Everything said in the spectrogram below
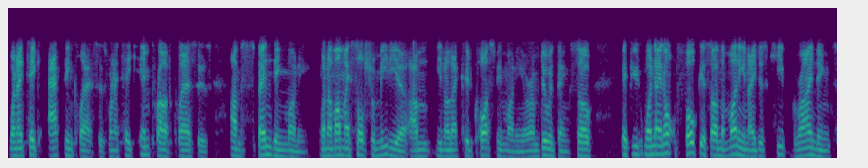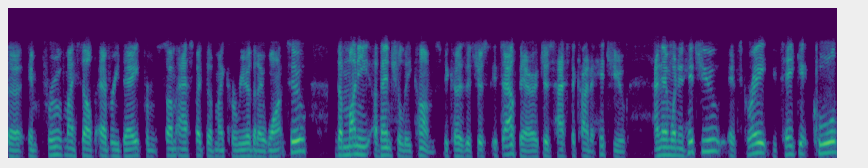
When I take acting classes, when I take improv classes, I'm spending money. When I'm on my social media, I'm, you know, that could cost me money or I'm doing things. So if you, when I don't focus on the money and I just keep grinding to improve myself every day from some aspect of my career that I want to, the money eventually comes because it's just, it's out there. It just has to kind of hit you. And then when it hits you, it's great. You take it, cool.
